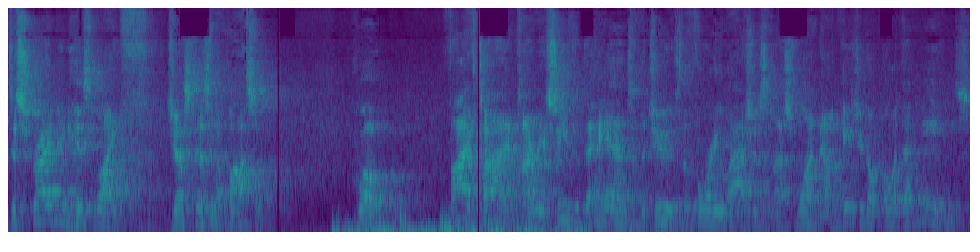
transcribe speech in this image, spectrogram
describing his life just as an apostle. Quote, Five times I received at the hands of the Jews the 40 lashes less one. Now, in case you don't know what that means,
